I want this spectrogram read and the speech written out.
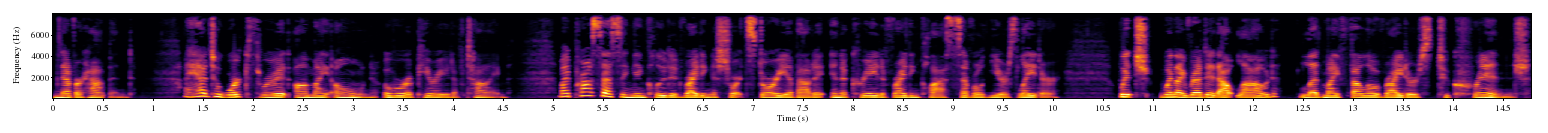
never happened. I had to work through it on my own over a period of time. My processing included writing a short story about it in a creative writing class several years later, which, when I read it out loud, led my fellow writers to cringe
